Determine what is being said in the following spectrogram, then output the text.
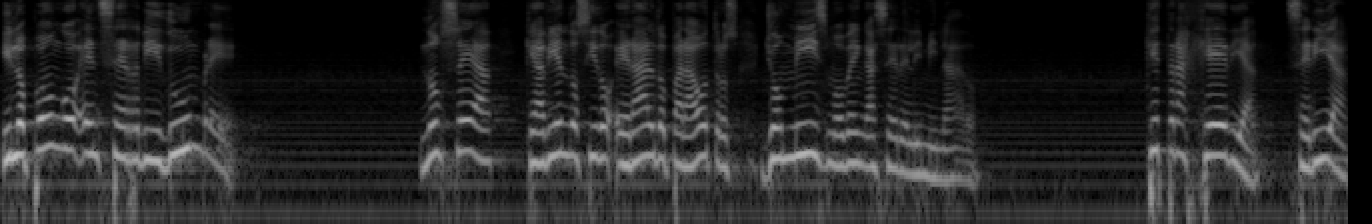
y lo pongo en servidumbre. No sea que habiendo sido heraldo para otros, yo mismo venga a ser eliminado. Qué tragedia sería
